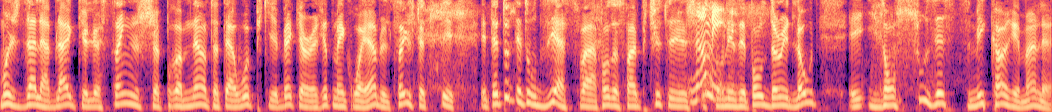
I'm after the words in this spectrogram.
Moi, je disais à la blague que le singe se promenait entre Ottawa puis Québec à un rythme incroyable. Le singe était tout, était tout étourdi à, se faire, à force de se faire pitcher sur les épaules d'un et de l'autre et ils ont sous-estimé carrément la,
